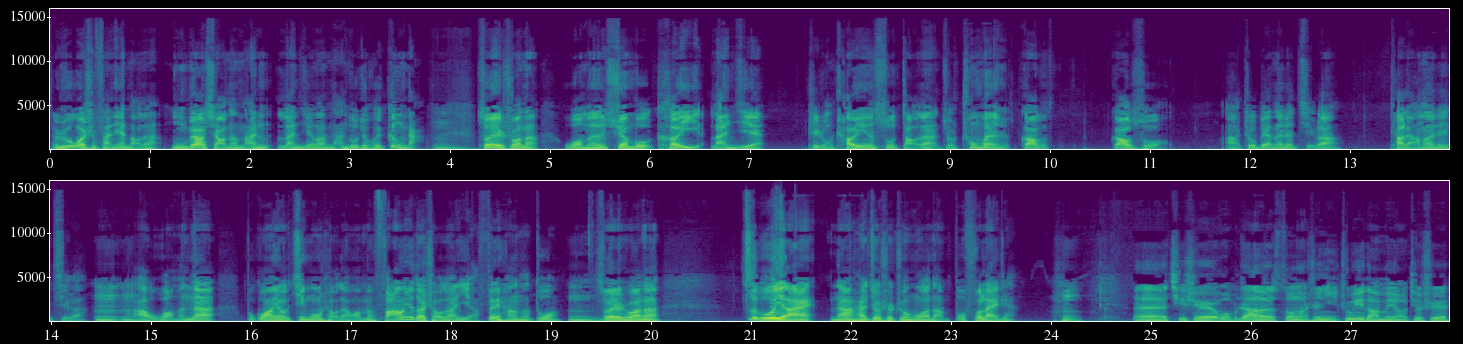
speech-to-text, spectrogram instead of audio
如果是反舰导弹，目标小，那拦拦截的难度就会更大。嗯所以说呢，我们宣布可以拦截这种超音速导弹，就充分告诉告诉啊周边的这几个跳梁的这几个嗯嗯啊，我们呢不光有进攻手段，我们防御的手段也非常的多。嗯，所以说呢，自古以来南海就是中国的，不服来战。哼呃，其实我不知道宋老师你注意到没有，就是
